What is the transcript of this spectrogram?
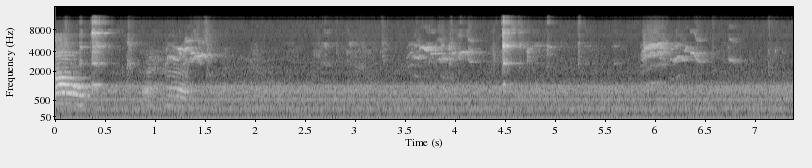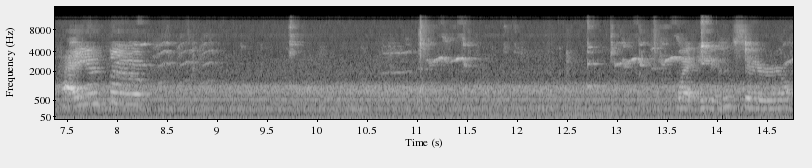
Oh, eating cereal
